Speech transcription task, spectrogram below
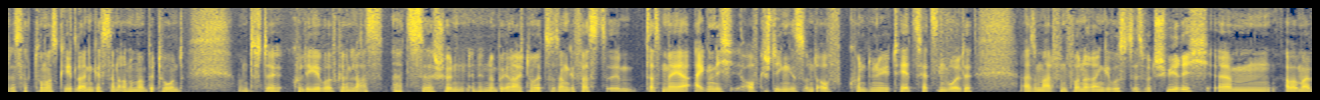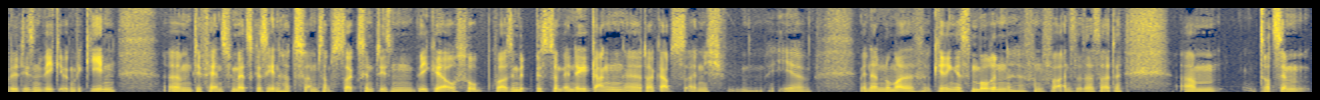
das hat Thomas Gretlein gestern auch nochmal betont und der Kollege Wolfgang Lars hat es sehr schön in den Nürnberger Nachrichten heute zusammengefasst, ähm, dass man ja eigentlich aufgestiegen ist und auf Kontinuität setzen wollte. Also man hat von vornherein gewusst, es wird schwierig, ähm, aber man will diesen Weg irgendwie gehen. Ähm, die Fans, wie man jetzt gesehen hat, am Samstag sind diesen Weg ja auch so quasi mit bis zum Ende gegangen. Äh, da gab es eigentlich eher, wenn dann nur mal geringes Murren von vereinzelter Seite. Ähm, trotzdem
